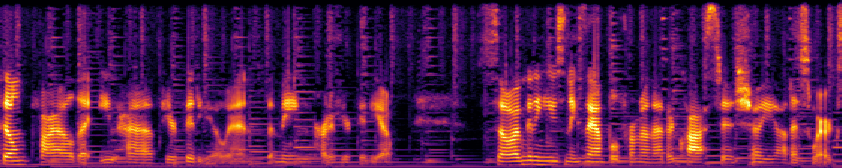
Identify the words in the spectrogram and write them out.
film file that you have your video in, the main part of your video. So I'm going to use an example from another class to show you how this works.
